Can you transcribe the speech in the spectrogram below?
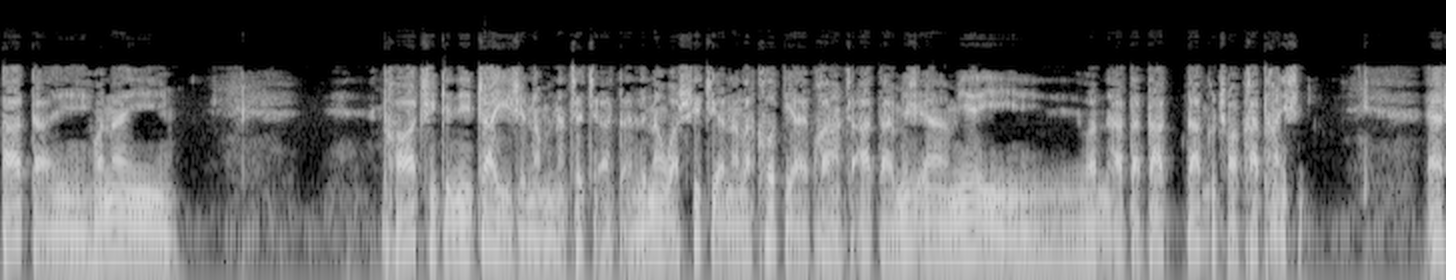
ata i ona i thachi ki ni chai je nam na cheche ata le na washichi ana lakhoti a pha cha ata mi mi i ata tak tak cha khat khanshi es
